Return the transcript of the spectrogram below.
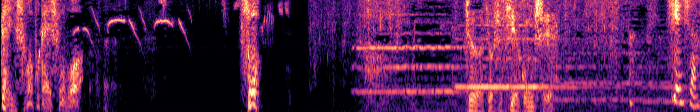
该说不该说。说，这就是谢公池。先生，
